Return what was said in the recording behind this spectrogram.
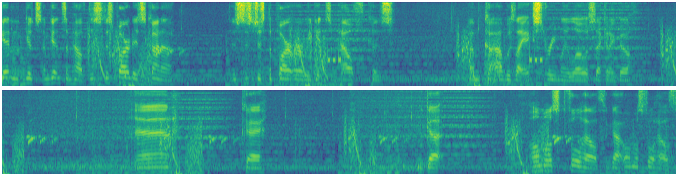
getting gets I'm getting some health. This this part is kind of this is just the part where we get some health because I'm I was like extremely low a second ago. And okay, we got almost full health. We got almost full health.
